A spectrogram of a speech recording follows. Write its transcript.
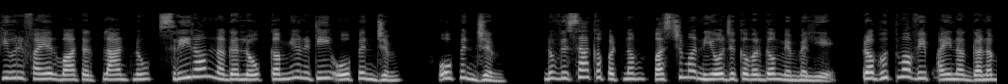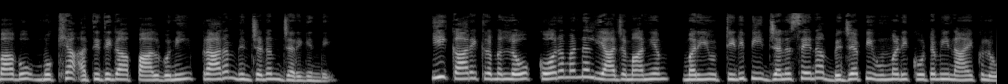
ప్యూరిఫైయర్ వాటర్ ప్లాంట్ను శ్రీరామ్ నగర్లో community open gym open gym. ను విశాఖపట్నం పశ్చిమ నియోజకవర్గం ఎమ్మెల్యే ప్రభుత్వ విప్ అయిన గణబాబు ముఖ్య అతిథిగా పాల్గొని ప్రారంభించడం జరిగింది. ఈ కార్యక్రమంలో కోరమండల్ యాజమాన్యం మరియు టిడిపి జనసేన బిజెపి ఉమ్మడి కూటమి నాయకులు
